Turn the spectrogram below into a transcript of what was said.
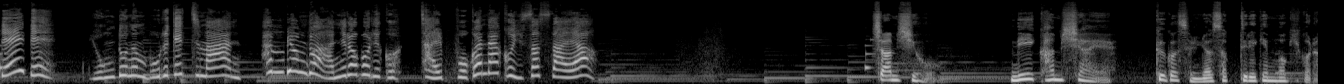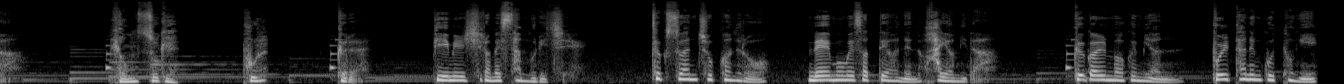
네네. 용도는 모르겠지만 한 병도 안 잃어버리고 잘 보관하고 있었어요. 잠시 후 네 감시하에 그것을 녀석들에게 먹이거라. 병 속에 불? 그래, 비밀 실험의 산물이지. 특수한 조건으로 내 몸에서 떼어낸 화염이다. 그걸 먹으면 불타는 고통이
